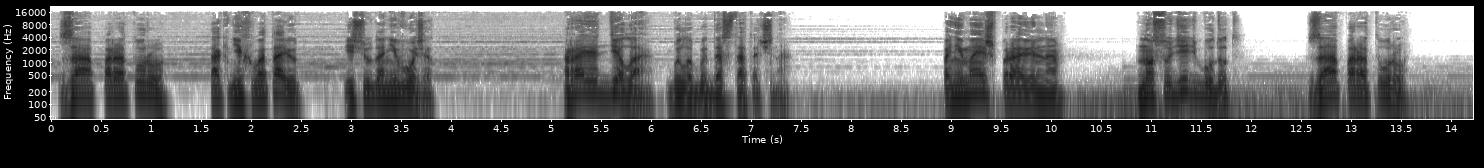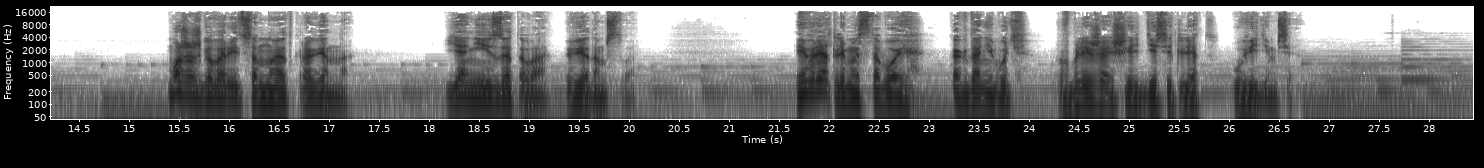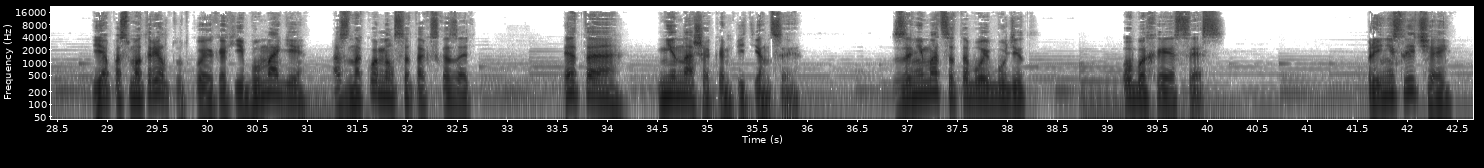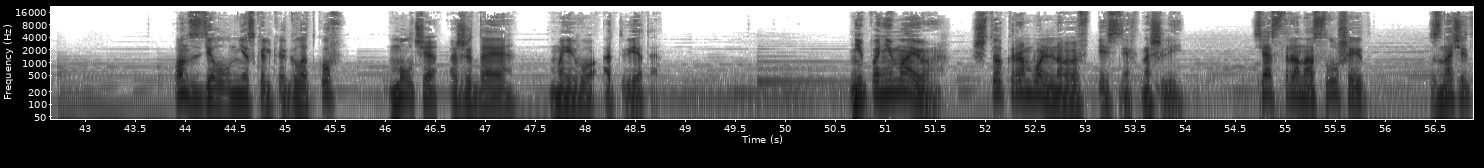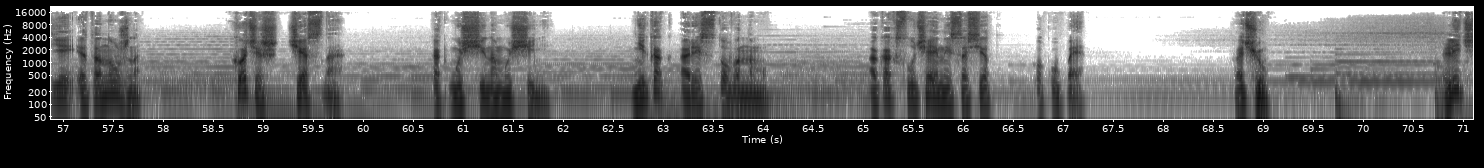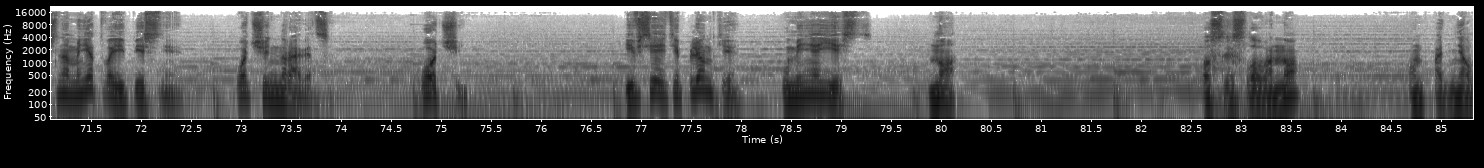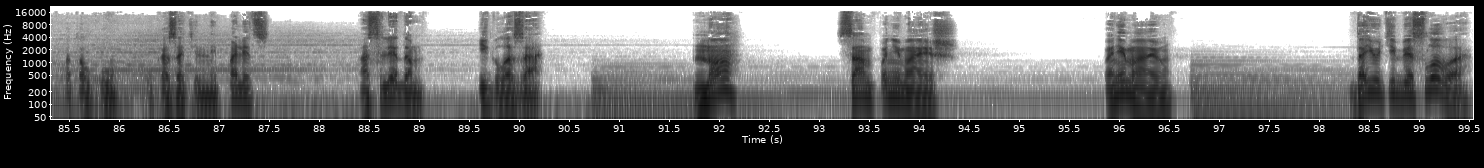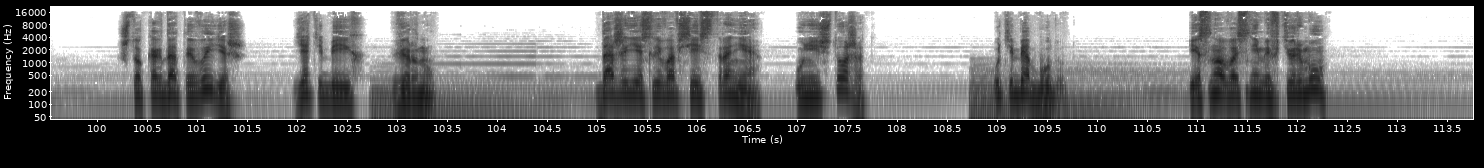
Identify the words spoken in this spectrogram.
За аппаратуру так не хватают и сюда не возят. Райотдела было бы достаточно. Понимаешь правильно. Но судить будут за аппаратуру. Можешь говорить со мной откровенно. Я не из этого ведомства. И вряд ли мы с тобой когда-нибудь в ближайшие 10 лет увидимся. Я посмотрел тут кое-какие бумаги, ознакомился, так сказать. Это не наша компетенция. Заниматься тобой будет ОБХСС. Принесли чай. Он сделал несколько глотков, молча ожидая моего ответа. «Не понимаю, что крамольного в песнях нашли? Вся страна слушает, значит, ей это нужно. Хочешь честно, как мужчина мужчине, не как арестованному, а как случайный сосед по купе?» «Хочу». «Лично мне твои песни очень нравится. Очень. И все эти пленки у меня есть. Но... После слова «но» он поднял к потолку указательный палец, а следом и глаза. «Но, сам понимаешь». «Понимаю. Даю тебе слово, что когда ты выйдешь, я тебе их верну. Даже если во всей стране уничтожат, у тебя будут. И снова с ними в тюрьму?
